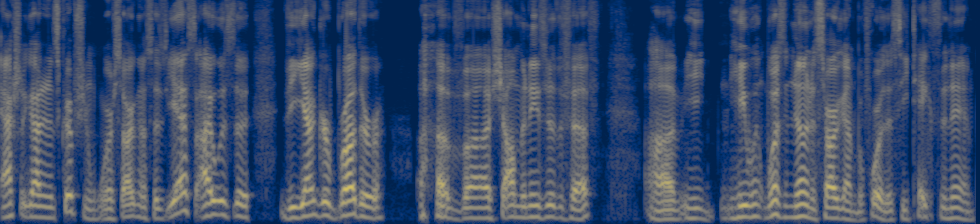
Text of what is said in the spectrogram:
actually got an inscription where Sargon says, "Yes, I was the the younger brother of uh, Shalmaneser V." Um, he he wasn't known as Sargon before this. He takes the name,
